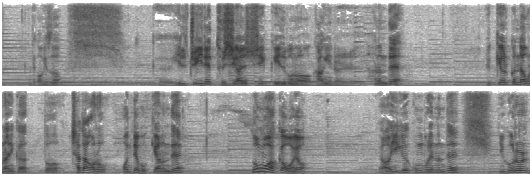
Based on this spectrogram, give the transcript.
근데 거기서 그 일주일에 2시간씩 그 일본어 강의를 하는데 6개월 끝나고 나니까 또 차장으로 원대 복귀하는데 너무 아까워요. 야, 이게 공부했는데 이거를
